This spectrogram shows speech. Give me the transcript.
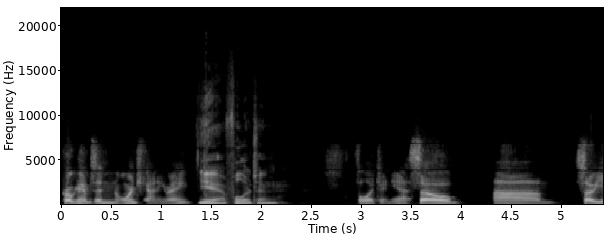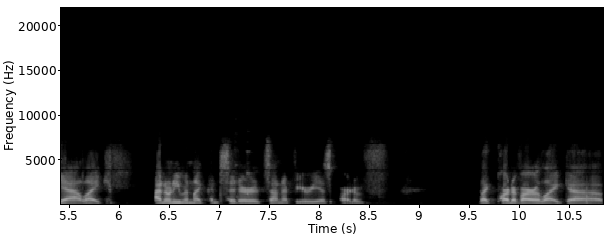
Programme's in Orange County, right? Yeah, Fullerton. Fullerton, yeah. So, um, so yeah, like I don't even like consider Sound and Fury as part of like part of our like uh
